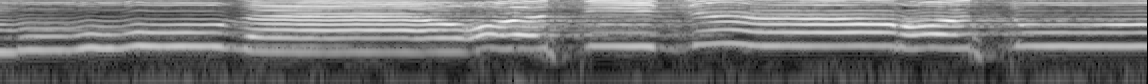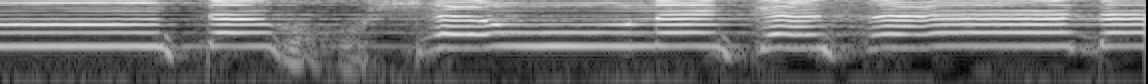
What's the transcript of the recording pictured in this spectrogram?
اقترفتموها وتجارة تخشون كسادها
